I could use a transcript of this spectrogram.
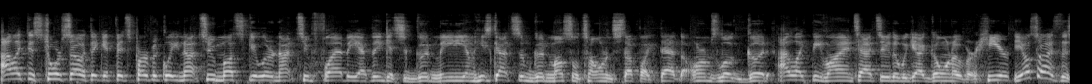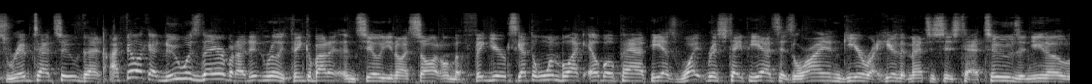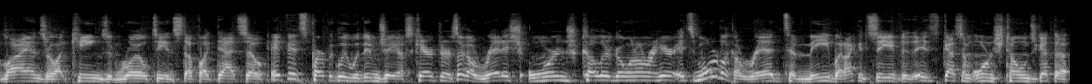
I like this torso. I think it fits perfectly. Not too muscular, not too flabby. I think it's a good medium. He's got some good muscle tone and stuff like that. The arms look good. I like the lion tattoo that we got going over here. He also has this rib tattoo that I feel like I knew was there, but I didn't really think about it until, you know, I saw it on the figure. He's got the one black elbow pad. He has white wrist tape. He has his lion gear right here that matches his tattoos, and, you know, lions are like kings and royalty and stuff like that, so it fits perfectly with MJF's character. It's like a reddish orange color going on right here. It's more of like a red to me, but I can see if it, it's got some orange tones. You got the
